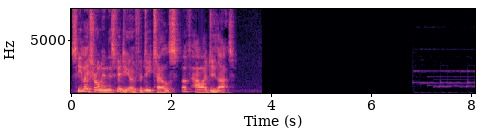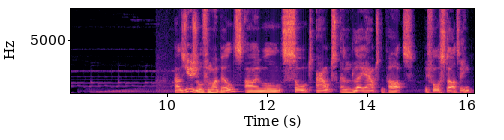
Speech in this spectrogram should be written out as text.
See you later on in this video for details of how I do that. As usual for my builds, I will sort out and lay out the parts before starting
